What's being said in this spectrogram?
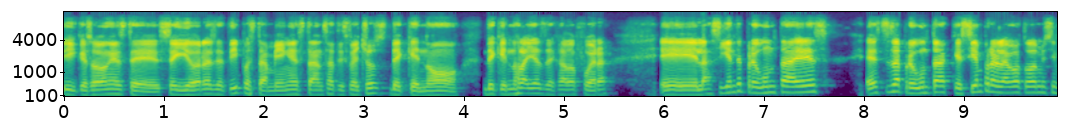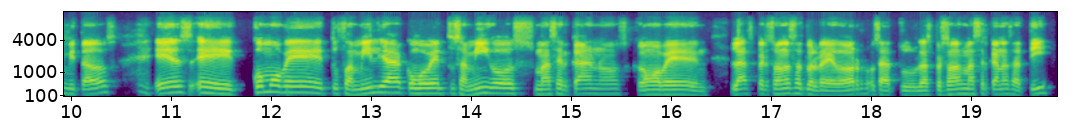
y que son este, seguidores de ti, pues también están satisfechos de que no, de que no la hayas dejado fuera. Eh, la siguiente pregunta es, esta es la pregunta que siempre le hago a todos mis invitados, es eh, ¿cómo ve tu familia, cómo ven tus amigos más cercanos, cómo ven las personas a tu alrededor, o sea, las personas más cercanas a ti,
